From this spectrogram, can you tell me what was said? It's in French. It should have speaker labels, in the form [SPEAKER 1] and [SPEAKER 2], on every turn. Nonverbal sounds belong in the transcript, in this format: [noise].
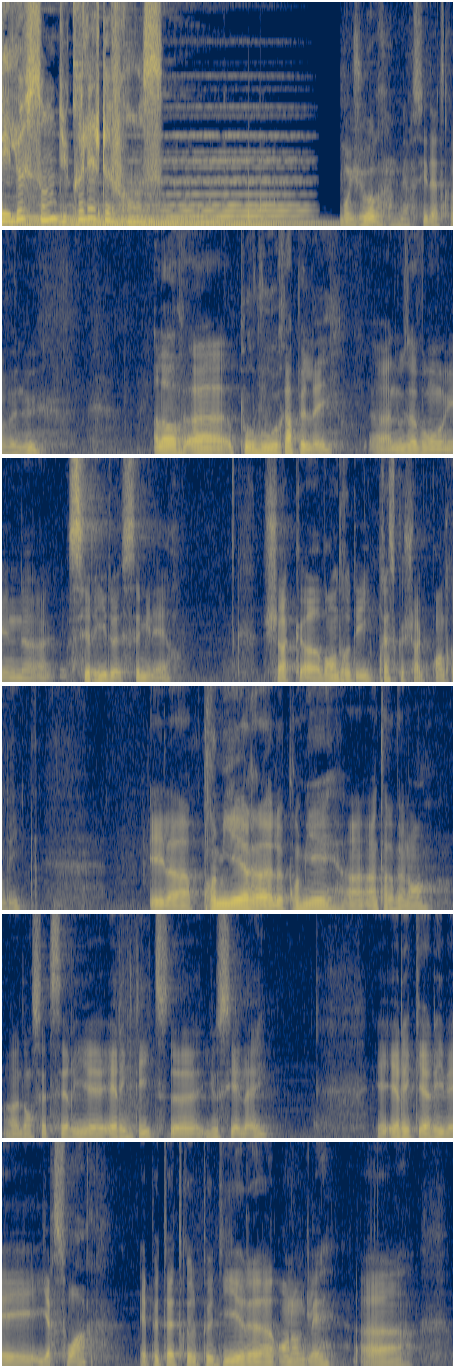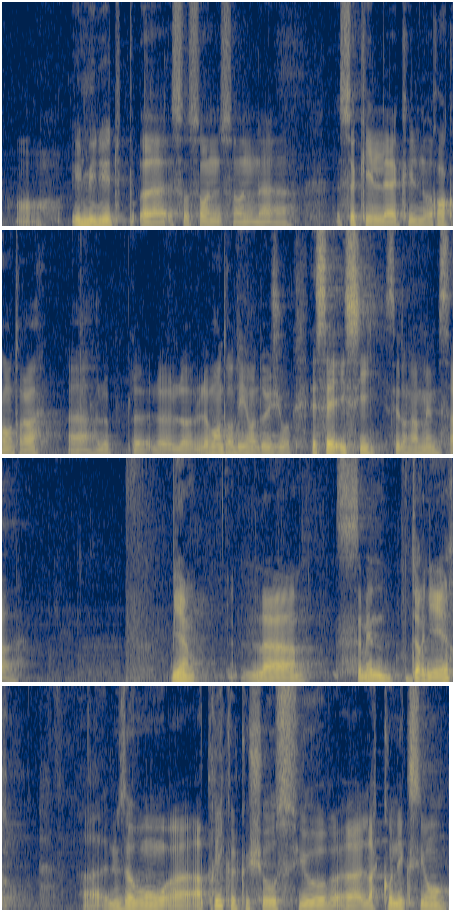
[SPEAKER 1] Les leçons du Collège de France.
[SPEAKER 2] Bonjour, merci d'être venu. Alors, euh, pour vous rappeler, euh, nous avons une euh, série de séminaires chaque vendredi, presque chaque vendredi. Et la première, le premier intervenant dans cette série est Eric Dietz de UCLA. Et Eric est arrivé hier soir, et peut-être il peut dire en anglais une minute sur son, ce qu'il nous racontera le, le, vendredi en deux jours. Et c'est ici, c'est dans la même salle. Bien, la semaine dernière, euh, nous avons euh, appris quelque chose sur euh, la connexion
